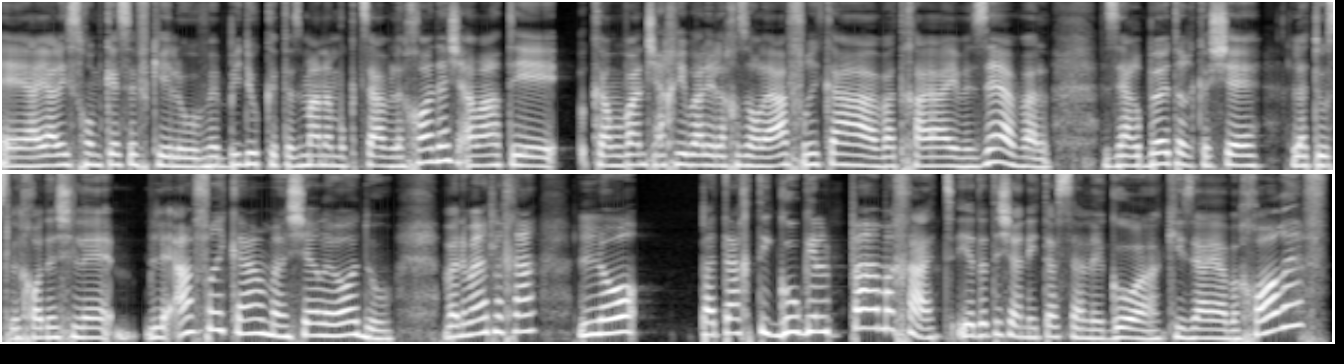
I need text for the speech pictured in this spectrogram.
היה לי סכום כסף כאילו, ובדיוק את הזמן המוקצב לחודש, אמרתי, כמובן שהכי בא לי לחזור לאפריקה, אהבת חיי וזה, אבל זה הרבה יותר קשה לטוס לחודש לאפריקה מאשר להודו. ואני אומרת לך, לא פתחתי גוגל פעם אחת, ידעתי שאני טסה לגואה כי זה היה בחורף,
